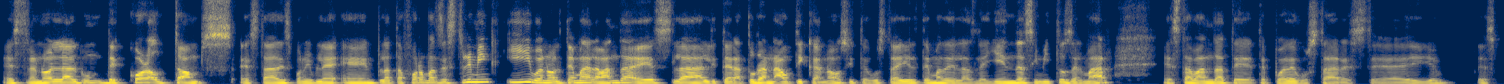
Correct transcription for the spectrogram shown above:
estrenó el álbum The Coral Tombs, está disponible en plataformas de streaming. Y bueno, el tema de la banda es la literatura náutica, ¿no? Si te gusta ahí el tema de las leyendas y mitos del mar, esta banda te, te puede gustar, este, es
